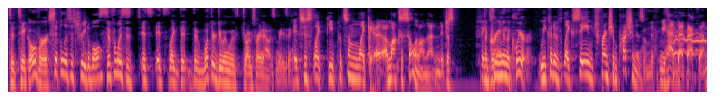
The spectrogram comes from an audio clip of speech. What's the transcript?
to take over. Syphilis is treatable. Syphilis is, it's, it's like the, the, what they're doing with drugs right now is amazing. It's just like you put some like uh, amoxicillin on that and it just fades the cream away. in the clear. we could have like saved French Impressionism if we had that back then.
